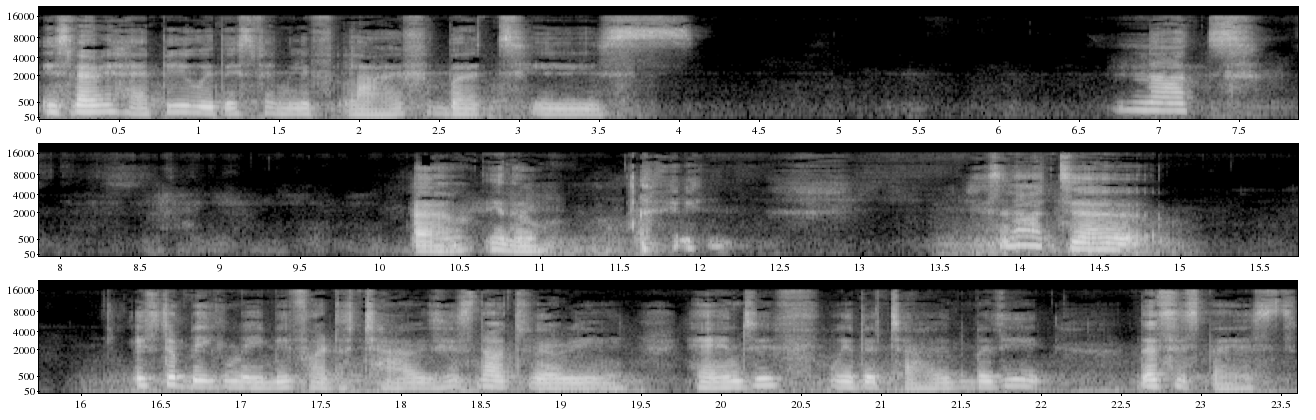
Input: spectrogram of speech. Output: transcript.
He's very happy with his family life, but he's not, uh, you know, he's not, uh, it's too big maybe for the child. He's not very handy with the child, but he does his best.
